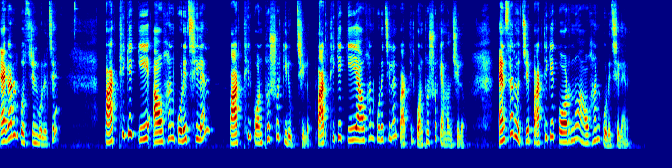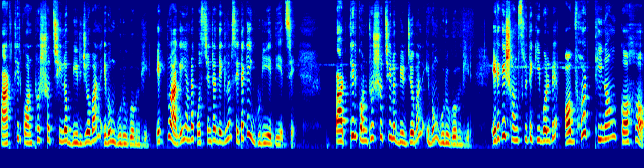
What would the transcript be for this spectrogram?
এগারোর কোশ্চেন বলেছে প্রার্থীকে কে আহ্বান করেছিলেন? প্রার্থীর কণ্ঠস্বর কীরূপ ছিল? প্রার্থীকে কে আহ্বান করেছিলেন? প্রার্থীর কণ্ঠস্বর কেমন ছিল? অ্যান্সার হচ্ছে প্রার্থীকে কর্ণ আহ্বান করেছিলেন। প্রার্থীর কণ্ঠস্বর ছিল বীর্যবান এবং গুরুগম্ভীর। একটু আগেই আমরা কোশ্চেনটা দেখলাম, সেটাকেই ঘুরিয়ে দিয়েছে। প্রার্থীর কণ্ঠস্বর ছিল বীর্যবান এবং গুরুগম্ভীর। এটাকে সংস্কৃতে কি বলবে? অভ্যর্থিনং কহ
